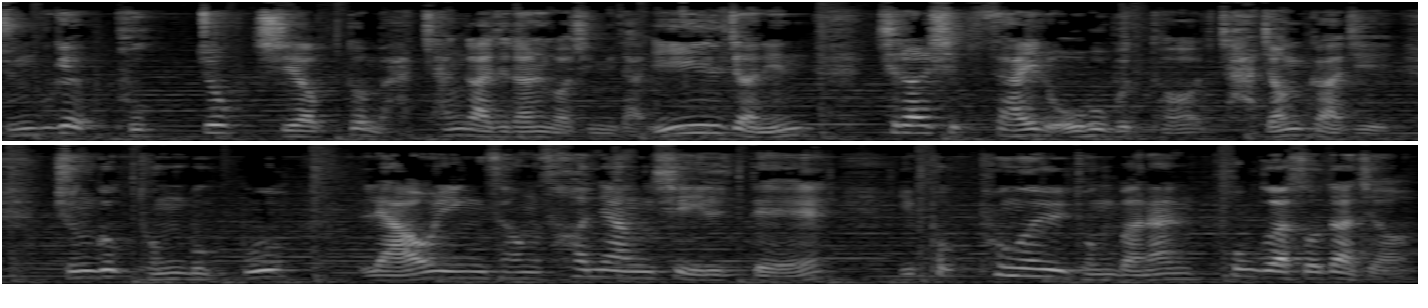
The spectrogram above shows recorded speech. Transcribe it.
중국의 북쪽 지역도 마찬가지라는 것입니다. 2일 전인 7월 14일 오후부터 자정까지 중국 동북부 랴오닝성 선양시 일대에 이 폭풍을 동반한 폭우가 쏟아져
